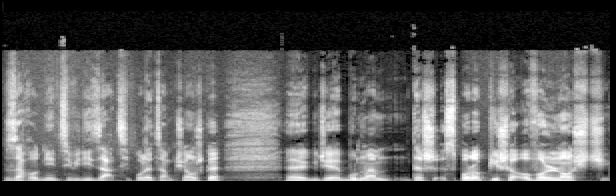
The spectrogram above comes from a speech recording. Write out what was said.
zachodniej cywilizacji. Polecam książkę, e, gdzie Burnham też sporo pisze o wolności,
